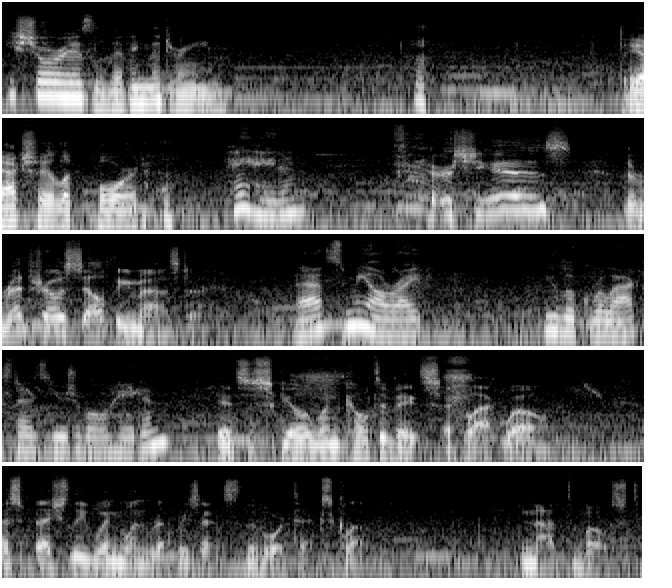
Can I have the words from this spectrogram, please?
He sure is living the dream. They actually look bored. Hey, Hayden. There she is, the retro selfie master. That's me, all right. You look relaxed as usual, Hayden. It's a skill one cultivates at Blackwell, especially when one represents the Vortex Club. Not to boast.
